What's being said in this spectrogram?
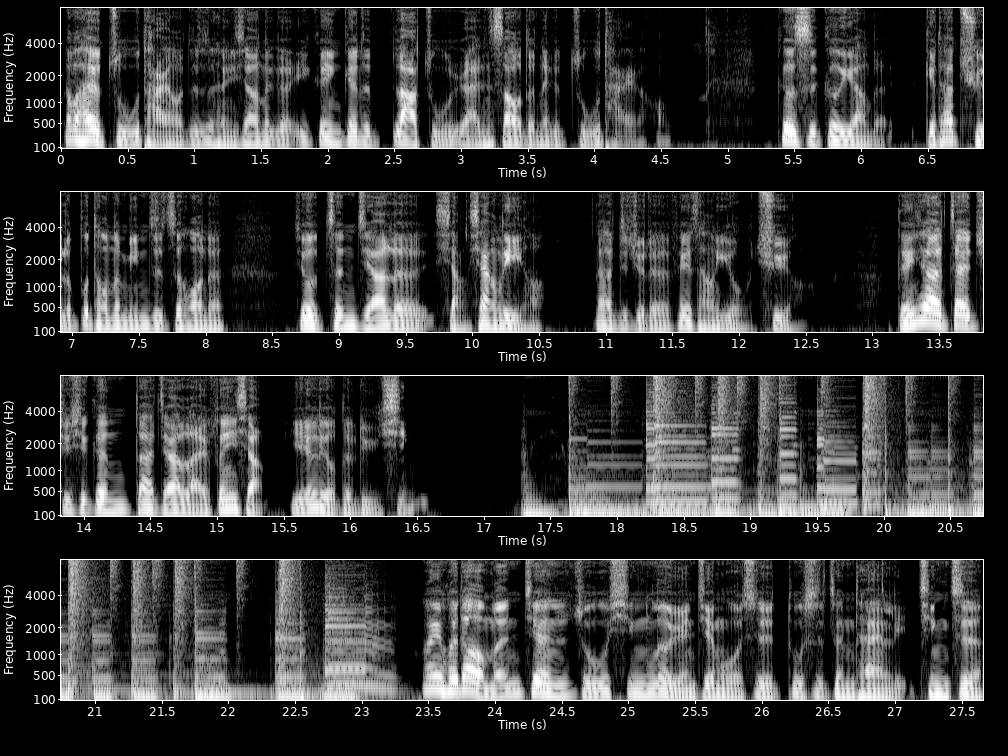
那么还有烛台哦，就是很像那个一根一根的蜡烛燃烧的那个烛台哈，各式各样的，给它取了不同的名字之后呢，就增加了想象力哈，那就觉得非常有趣哈。等一下再继续跟大家来分享野柳的旅行。欢迎回到我们建筑新乐园节目，我是都市侦探李清志。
